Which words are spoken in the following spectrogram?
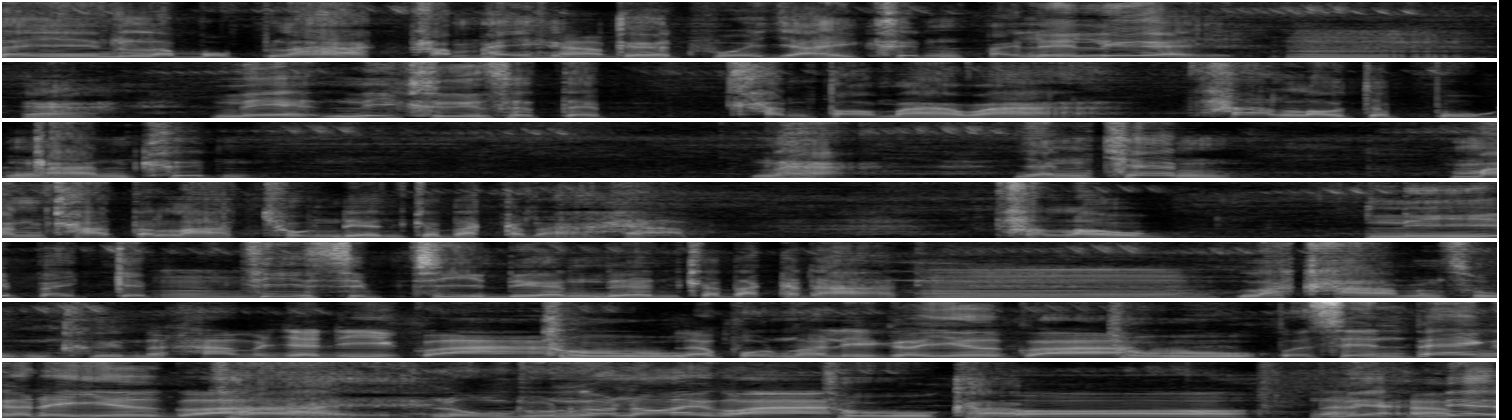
ในระบบรากทำให้ครับเกิดหัวใหญ่ขึ้นไปเรื่อยๆอืมอ่าเนี่ยนี่คือสเต็ปขั้นต่อมาว่าถ้าเราจะปลูกงานขึ้น นะฮะอย่างเช่นมันขาดตลาดช่วงเดือนกรกฎาครับถ้าเราหนีไปเก็บอืมที่ 14 เดือนเดือนกรกฎาอืมราคามันสูงขึ้น ราคามันจะดีกว่า ถูก แล้วผลผลิตก็เยอะกว่า ถูก เปอร์เซ็นต์แป้งก็ได้เยอะกว่า ใช่ ลงทุนก็น้อยกว่า ถูกครับ อ๋อ เนี่ยะครับเนี่ย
